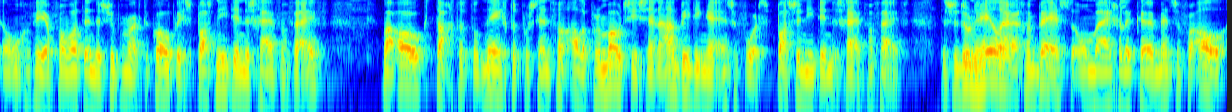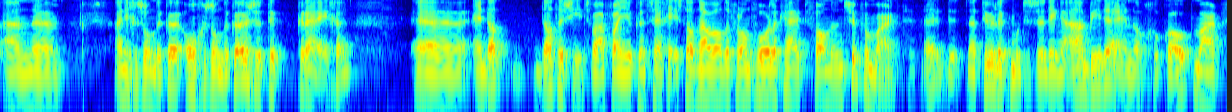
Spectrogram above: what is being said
80% ongeveer van wat in de supermarkt te kopen is, past niet in de schijf van 5. Maar ook 80 tot 90 procent van alle promoties en aanbiedingen enzovoort passen niet in de schijf van 5. Dus ze doen heel erg hun best om eigenlijk uh, mensen vooral aan, uh, aan die gezonde ongezonde keuze te krijgen. Uh, en dat, dat is iets waarvan je kunt zeggen: is dat nou wel de verantwoordelijkheid van een supermarkt? Natuurlijk moeten ze dingen aanbieden en ook goedkoop, maar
